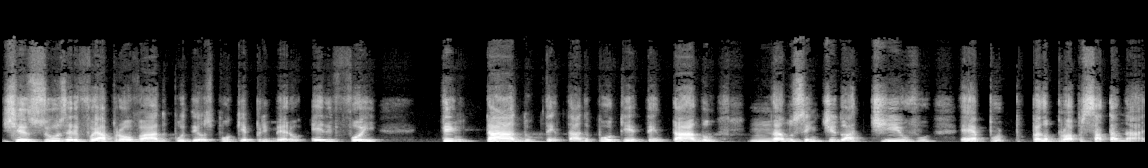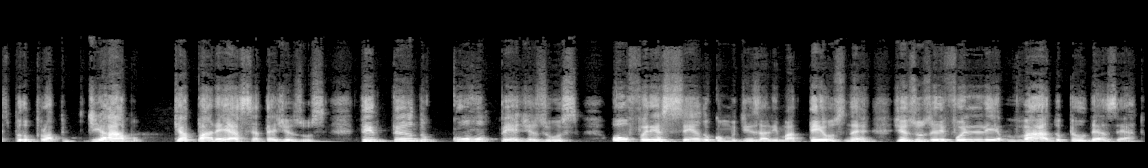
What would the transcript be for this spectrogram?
Jesus ele foi aprovado por Deus porque primeiro ele foi tentado. Tentado por quê? Tentado na, no sentido ativo, é por, pelo próprio Satanás, pelo próprio diabo que aparece até Jesus, tentando corromper Jesus oferecendo, como diz ali Mateus, né? Jesus ele foi levado pelo deserto,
